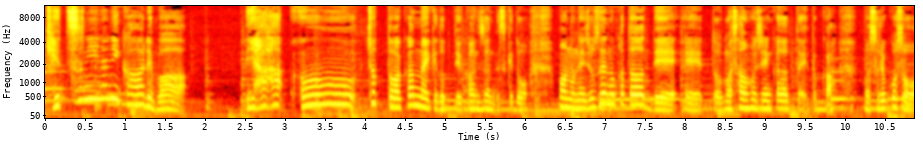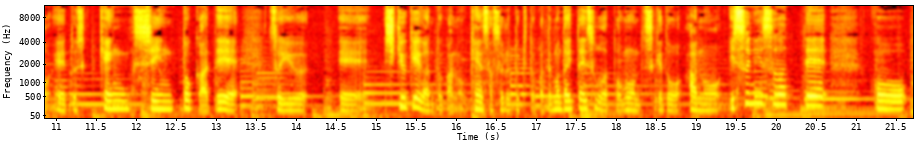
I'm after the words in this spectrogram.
ケツに何かあればいやうんちょっと分かんないけどっていう感じなんですけど、まあのね、女性の方で、えーとまあ、産婦人科だったりとか、まあ、それこそ、えーと、検診とかでそういう、えー、子宮頸がんとかの検査する時とかって、まあ、大体そうだと思うんですけどあの椅子に座ってこう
